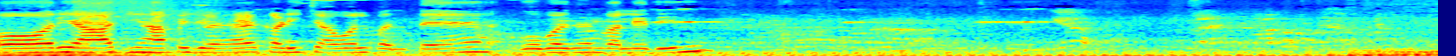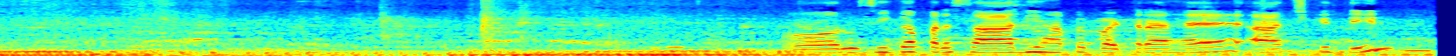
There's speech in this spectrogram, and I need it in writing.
और आज यहाँ पे जो है कड़ी चावल बनते हैं गोवर्धन वाले दिन। और उसी का प्रसाद यहाँ पे बट रहा है आज के दिन।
